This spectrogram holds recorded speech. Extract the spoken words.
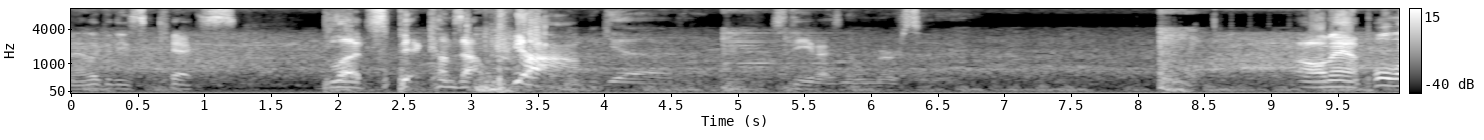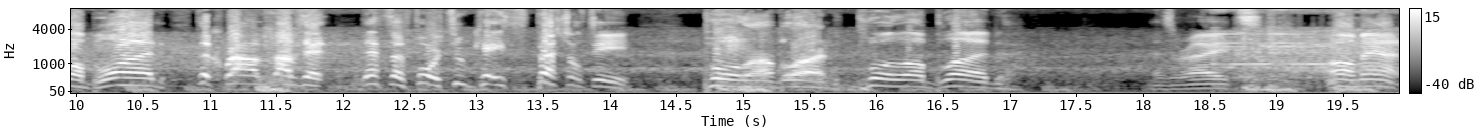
Man, look at these kicks. Blood spit comes out. Yeah, yeah. Steve has no mercy. Oh man, pull of blood. The crowd loves it. That's a 4-2K specialty. Pull of blood. Pull of blood. That's right. Oh man.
